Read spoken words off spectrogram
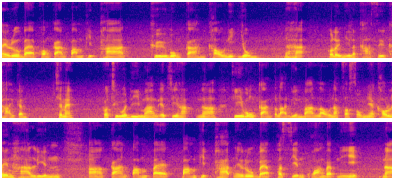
ในรูปแบบของการปั๊มผิดพลาด คือวงการเขานิยมนะฮะก็เลยมีราคาซื้อขายกัน ใช่ไหมก็ถือว่าดีมาก F4 ฮะนะที่วงการตลาดเหรียญบ้านเรานักสะสมเนี่ยเขาเล่นหาเหรียญการปั๊มแปลกปั๊มผิดพลาดในรูปแบบพระเศียรขวางแบบนี้นะ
